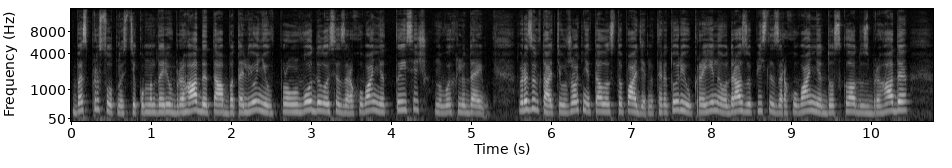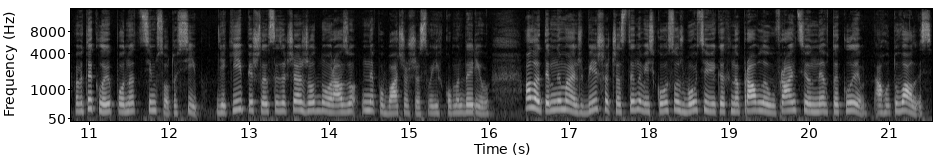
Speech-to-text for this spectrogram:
без присутності командирів бригади та батальйонів проводилося зарахування тисяч нових людей. В результаті у жовтні та листопаді на території України одразу після зарахування до складу з бригади втекли понад 700 осіб, які пішли в СЗЧ жодного разу не побачивши своїх командирів. Але тим не менш більша частина військовослужбовців, яких направили у Францію, не втекли, а готувались.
